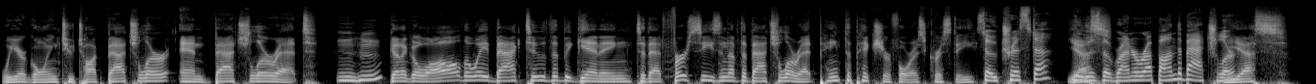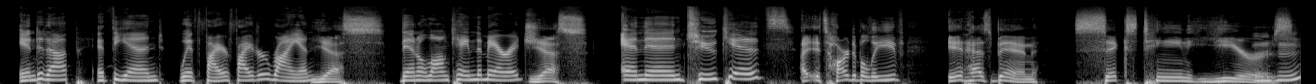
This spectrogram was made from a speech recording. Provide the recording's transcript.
we are going to talk Bachelor and Bachelorette. Mm-hmm. Gonna go all the way back to the beginning to that first season of The Bachelorette. Paint the picture for us, Christy. So Trista, yes. who was the runner-up on The Bachelor, yes, ended up at the end with firefighter Ryan. Yes. Then along came the marriage. Yes. And then two kids. It's hard to believe it has been 16 years mm-hmm.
